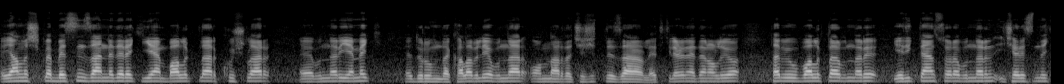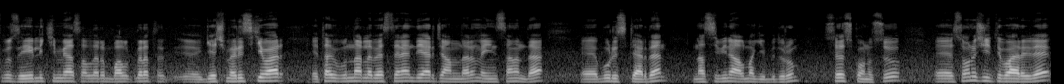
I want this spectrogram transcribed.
e, yanlışlıkla besin zannederek yiyen balıklar, kuşlar e, bunları yemek durumunda kalabiliyor. Bunlar onlarda çeşitli zararlı etkilere neden oluyor. Tabii bu balıklar bunları yedikten sonra bunların içerisindeki bu zehirli kimyasalların balıklara e, geçme riski var. E tabii bunlarla beslenen diğer canlıların ve insanın da e, bu risklerden nasibini alma gibi bir durum söz konusu. E, sonuç itibariyle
